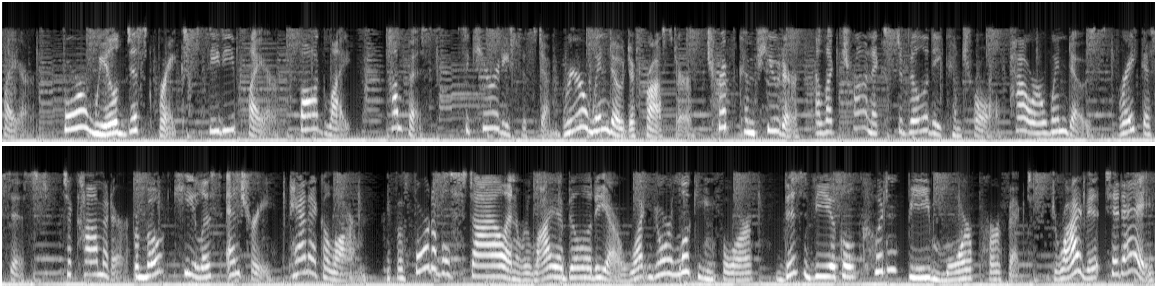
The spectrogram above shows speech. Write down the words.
player, four-wheel disc brakes, CD player, fog lights, compass, security system, rear window defroster, trip computer, electronic stability control, power windows, brake assist, tachometer, remote keyless entry, panic alarm. If affordable style and reliability are what you're looking for, this vehicle couldn't be more perfect. Drive it today.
